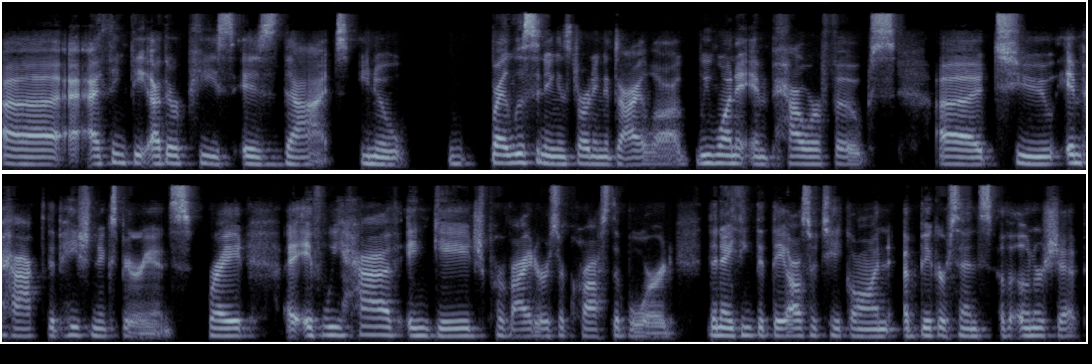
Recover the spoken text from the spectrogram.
Uh, I think the other piece is that you know by listening and starting a dialogue we want to empower folks uh, to impact the patient experience right? If we have engaged providers across the board then i think that they also take on a bigger sense of ownership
